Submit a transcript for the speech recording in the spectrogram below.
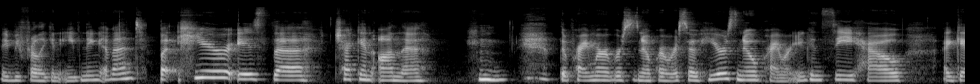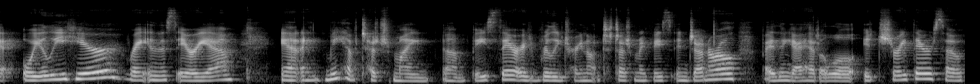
maybe for like an evening event. But here is the check-in on the the primer versus no primer. So here's no primer. You can see how I get oily here, right in this area. And I may have touched my um, face there. I really try not to touch my face in general, but I think I had a little itch right there. So I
